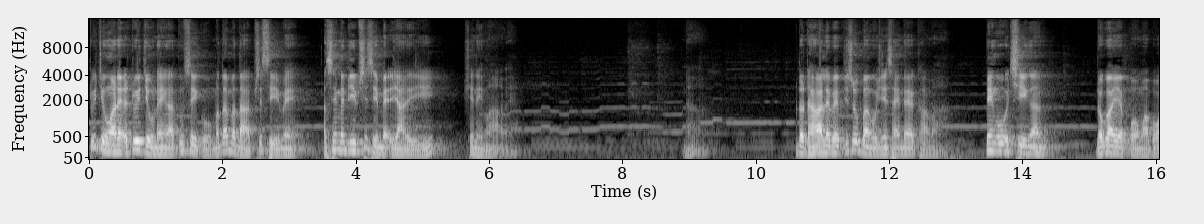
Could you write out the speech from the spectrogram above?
တွေးကြုံရတဲ့အတွေ့အကြုံတိုင်းကသူ့စိတ်ကိုမတတ်မတာဖြစ်စေမဲ့အစင်မပြေဖြစ်စေမဲ့အရာတွေကြီးဖြစ်နေမှာပဲနော်အဲ့တော့ဒါကလည်းပဲပြစ္ဆုတ်ပံကိုရင်ဆိုင်တဲ့အခါမှာပင်ကိုအခြေခံ လောကရဲ့ပုံမှာဘဝ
